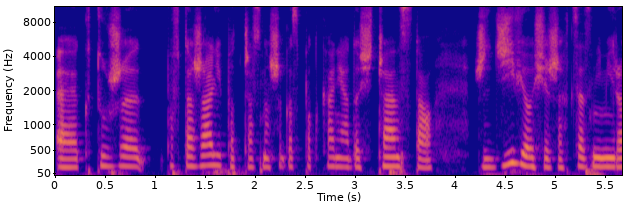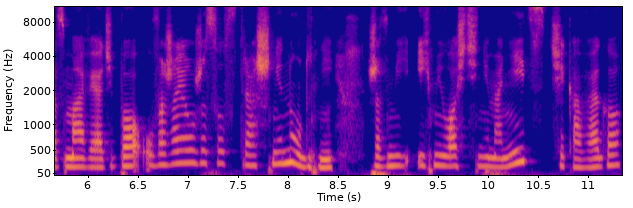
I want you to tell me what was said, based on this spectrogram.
e, którzy powtarzali podczas naszego spotkania dość często, że dziwią się, że chcę z nimi rozmawiać, bo uważają, że są strasznie nudni, że w mi ich miłości nie ma nic ciekawego,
